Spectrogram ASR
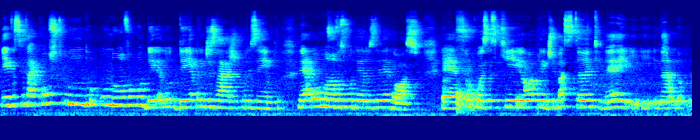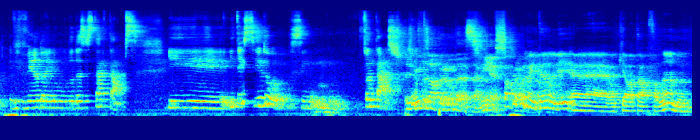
e aí você vai construindo um novo modelo de aprendizagem, por exemplo, né? ou novos modelos de negócio. É, são coisas que eu aprendi bastante, né? E, e na, no, vivendo aí no mundo das startups. E, e tem sido, assim, fantástico. Deixa eu fazer uma pergunta nessa linha. Só complementando ali é, o que ela estava falando,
